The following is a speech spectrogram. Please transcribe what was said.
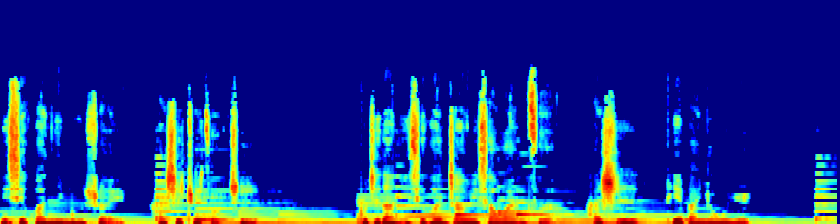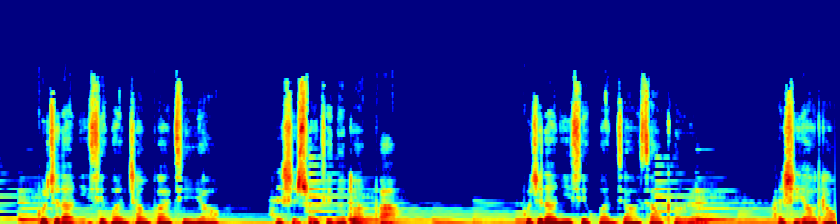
你喜欢柠檬水还是橘子汁。不知道你喜欢章鱼小丸子还是铁板鱿鱼？不知道你喜欢长发及腰还是束剪的短发？不知道你喜欢娇小可人还是窈窕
